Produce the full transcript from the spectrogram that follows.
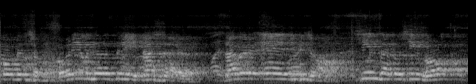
コンペティションボリューム03ナショナル WA ディビジョン新里慎吾。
